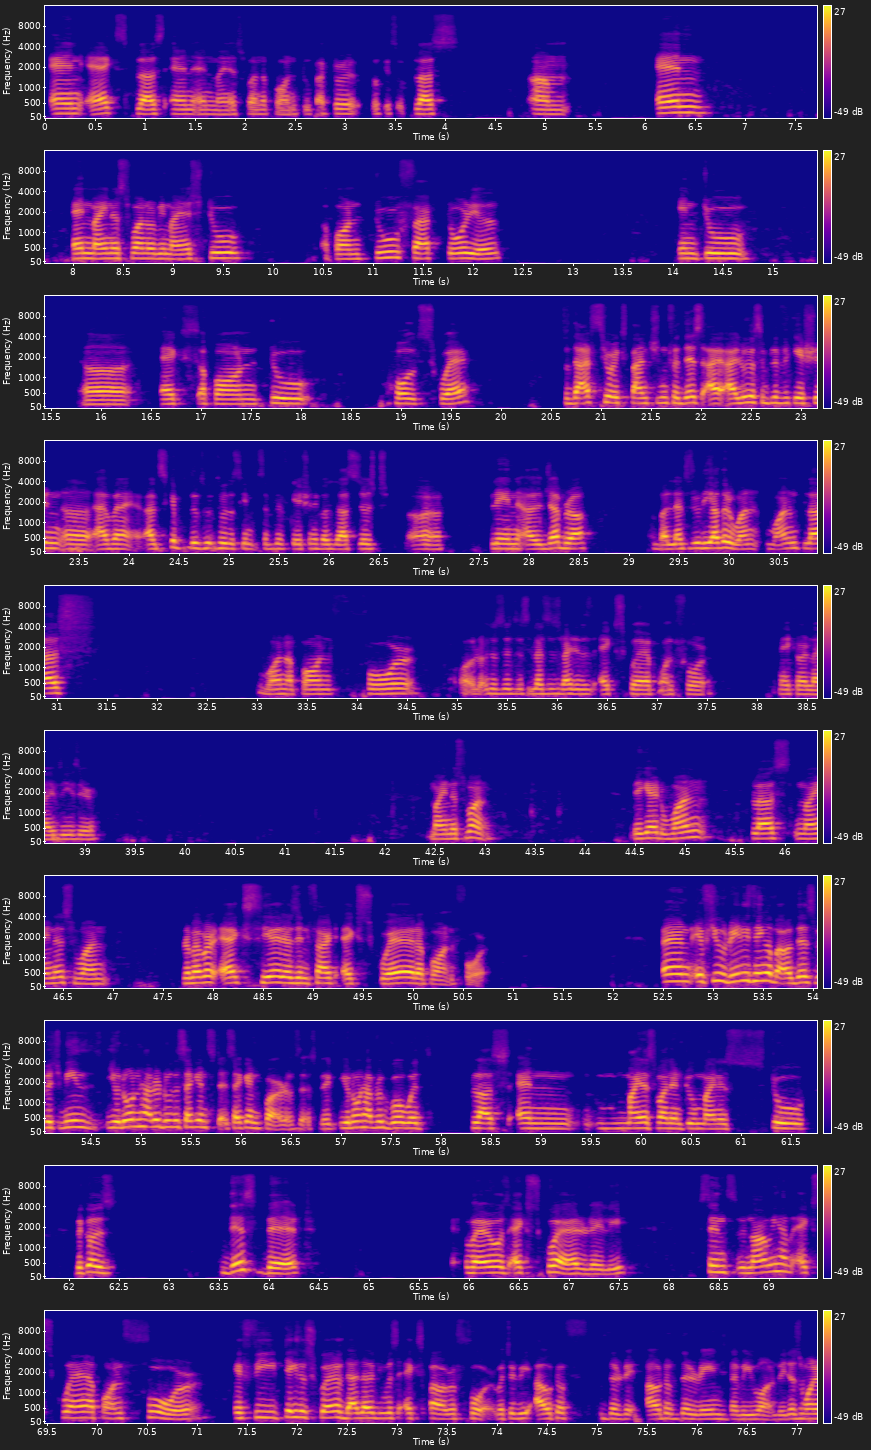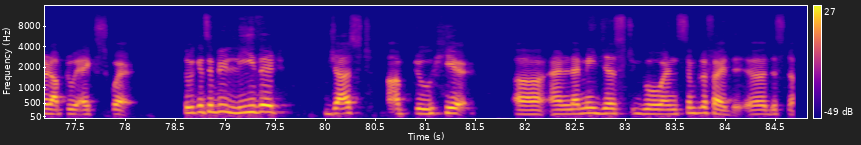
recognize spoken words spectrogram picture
uh, nx plus n n minus 1 upon 2 factorial. Okay, so plus um, n n minus 1 will be minus 2 upon 2 factorial into uh, x upon 2 whole square. So that's your expansion for this. I, I'll do the simplification uh, when I, I'll skip through, through the simplification because that's just uh, plain algebra. But let's do the other one. 1 plus 1 upon 4, or let's just, let's just write it as x squared upon 4. Make our lives easier. Minus 1 we get 1 plus minus 1. Remember, x here is in fact x squared upon 4. And if you really think about this, which means you don't have to do the second second part of this. You don't have to go with plus n minus 1 into minus 2 2 because this bit where it was x squared really since now we have x squared upon 4 if we take the square of that, that'll give us x power of 4, which will be out of the out of the range that we want. We just want it up to x squared. So we can simply leave it just up to here. Uh, and let me just go and simplify the, uh, this stuff.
